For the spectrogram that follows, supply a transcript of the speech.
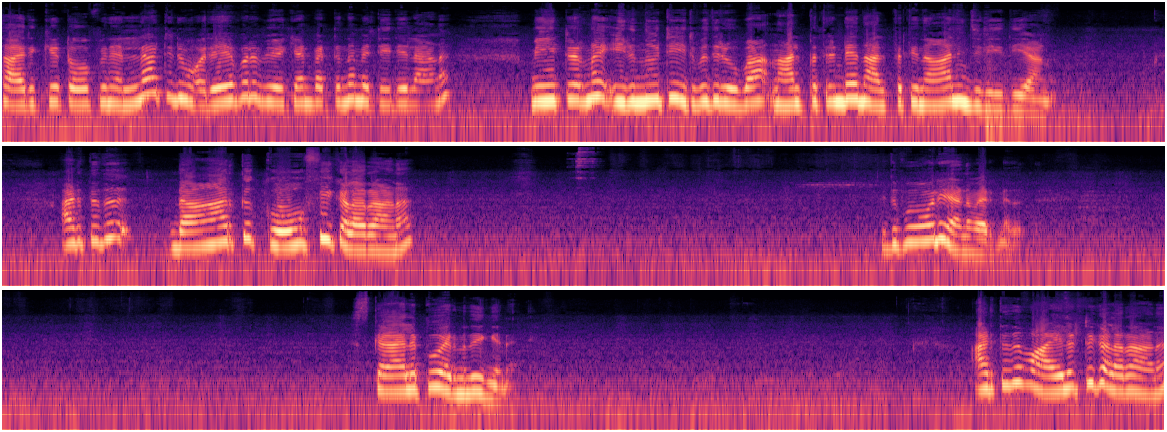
സാരിക്ക് ടോപ്പിന് എല്ലാറ്റിനും ഒരേപോലെ ഉപയോഗിക്കാൻ പറ്റുന്ന മെറ്റീരിയലാണ് മീറ്ററിന് ഇരുന്നൂറ്റി ഇരുപത് രൂപ നാൽപ്പത്തിരണ്ട് നാൽപ്പത്തി നാലിഞ്ച് വീതിയാണ്. അടുത്തത് ഡാർക്ക് കോഫി കളറാണ് ഇതുപോലെയാണ് വരുന്നത്. സ്കാലപ്പ് വരുന്നത് ഇങ്ങനെ. അടുത്തത് വയലറ്റ് കളറാണ്.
